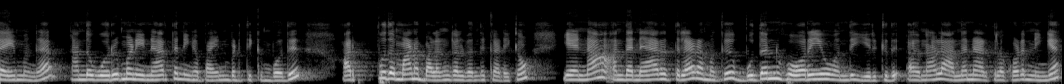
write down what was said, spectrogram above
டைமுங்க அந்த ஒரு மணி நேரத்தை நீங்கள் பயன்படுத்திக்கும் போது அற்புதமான பலன்கள் வந்து கிடைக்கும். ஏன்னா அந்த நேரத்தில் நமக்கு புதன் ஹோரையும் வந்து இருக்குது. அதனால் அந்த நேரத்தில் கூட நீங்கள்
